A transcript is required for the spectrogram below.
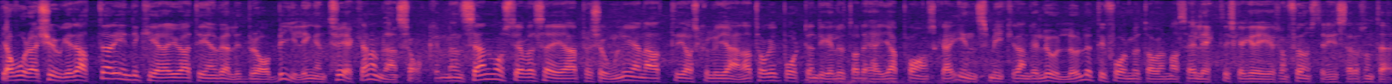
Ja, våra 20 rattar indikerar ju att det är en väldigt bra bil, ingen tvekan om den saken. Men sen måste jag väl säga personligen att jag skulle gärna tagit bort en del av det här japanska insmickrande lullullet i form av en massa elektriska grejer som fönsterhissar och sånt där.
